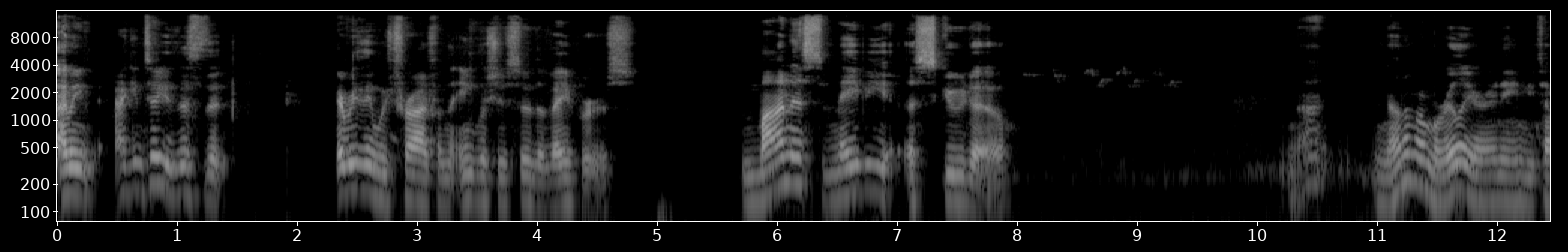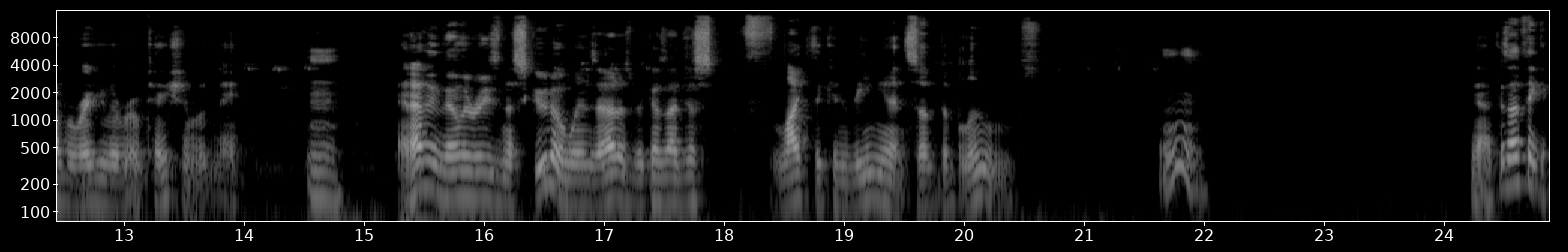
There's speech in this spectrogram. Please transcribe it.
I mean, I can tell you this that everything we've tried from the Englishes through the vapors, minus maybe a Scudo, not none of them really are in any type of regular rotation with me. Mm. And I think the only reason a Scudo wins out is because I just like the convenience of the blooms. Mm. Yeah, because I think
